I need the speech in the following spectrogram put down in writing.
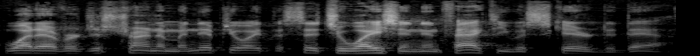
whatever, just trying to manipulate the situation. In fact, he was scared to death.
